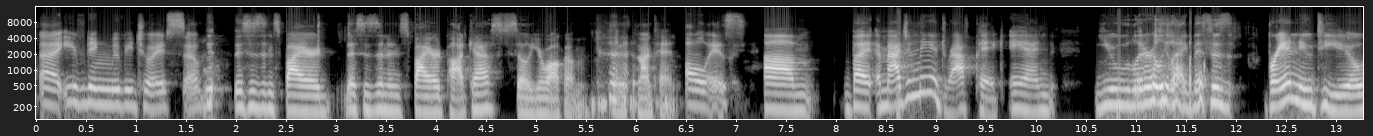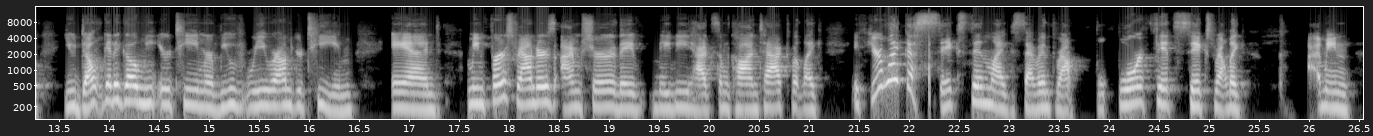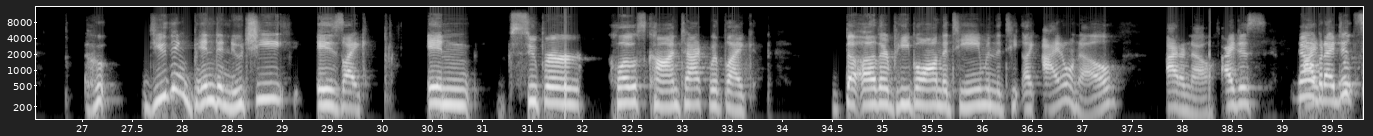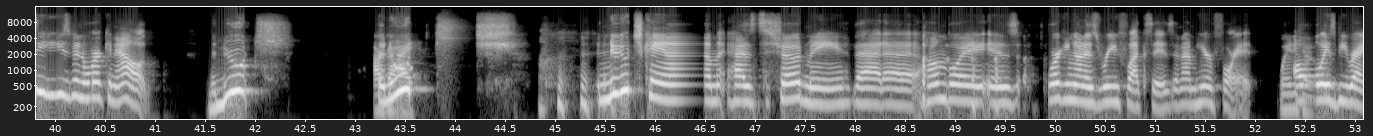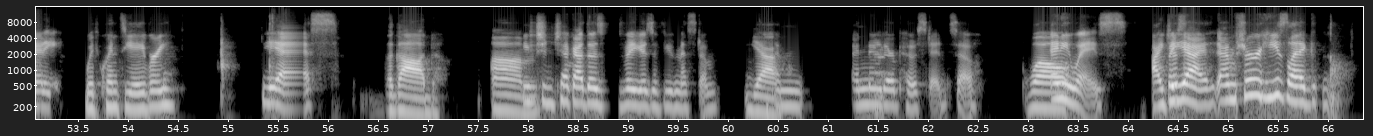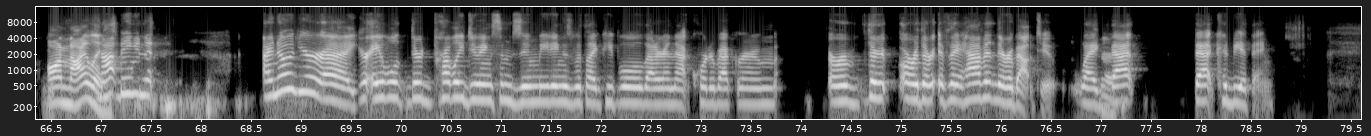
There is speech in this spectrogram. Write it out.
uh evening movie choice. So th- this is inspired. This is an inspired podcast. So you're welcome to this content always. Um, but imagine being a draft pick and you literally like this is brand new to you. You don't get to go meet your team or be re-around your team. And I mean, first rounders, I'm sure they've maybe had some contact, but like if you're like a sixth and like seventh round, fourth, fifth, sixth round, like, I mean, who do you think Ben DiNucci is like in super close contact with like the other people on the team and the team? Like, I don't know. I don't know. I just no, I but I did see he's been working out. The nooch. The nooch. the nooch cam has showed me that uh, homeboy is working on his reflexes, and I'm here for it. Way to Always go. be ready. With Quincy Avery? Yes. The God. Um, you should check out those videos if you've missed them. Yeah. I'm, I know they're posted. So, well, anyways, I just, but yeah, I'm sure he's like on an island, not being in it. I know you're uh you're able they're probably doing some Zoom meetings with like people that are in that quarterback room or they're or they're if they haven't they're about to. Like sure. that that could be a thing.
